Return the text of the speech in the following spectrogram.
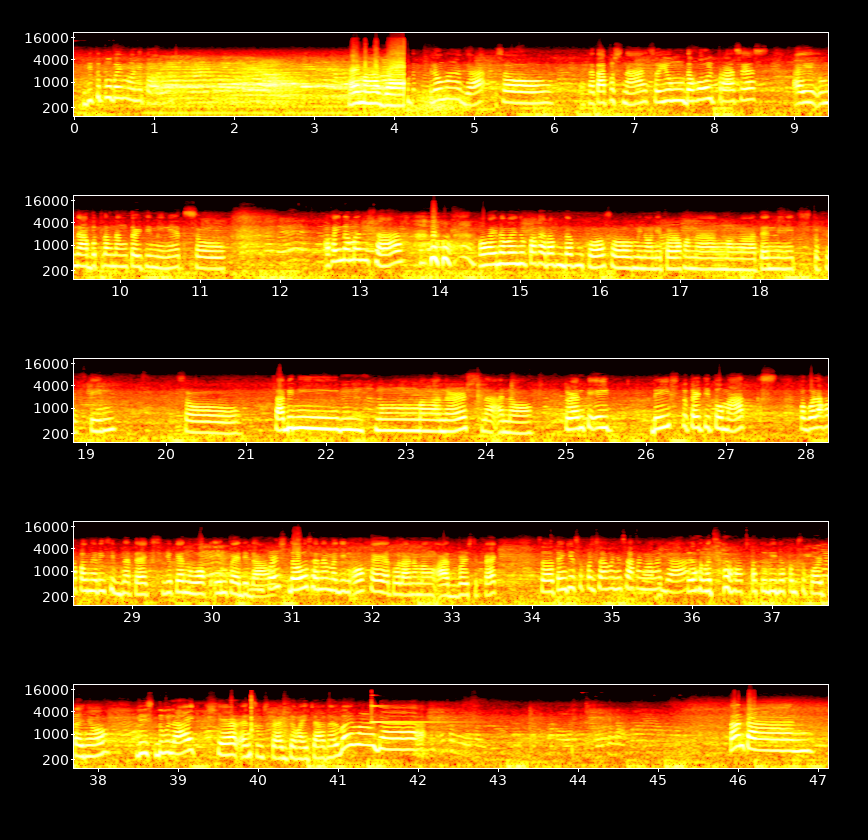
Dito po ba yung monitoring? Ay, mga ga. Hello mga ga. So, katapos na. So, yung the whole process ay umabot lang ng 30 minutes. So, okay naman siya. okay naman yung pakiramdam ko. So, minonitor ako ng mga 10 minutes to 15. So, sabi ni nung mga nurse na ano, 28 days to 32 max. Pag wala ka pang na-receive na text, you can walk in, pwede daw. First dose, sana maging okay at wala namang adverse effect. So, thank you sa pagsama niyo sa akin mga ga. Salamat sa patuloy na pagsuporta niyo. Please do like, share, and subscribe to my channel. Bye mga ga! Tantan.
